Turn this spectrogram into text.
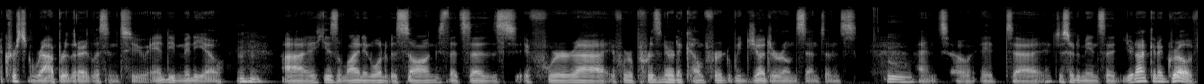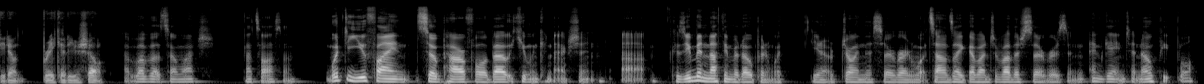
a Christian rapper that I listen to, Andy Mineo, uh, he has a line in one of his songs that says, "If we're uh, if we're a prisoner to comfort, we judge our own sentence." Ooh, And so it uh, it just sort of means that you're not going to grow if you don't break out of your shell. I love that so much. That's awesome. What do you find so powerful about human connection? Because you've been nothing but open with, you know, join this server and what sounds like a bunch of other servers and, and getting to know people.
